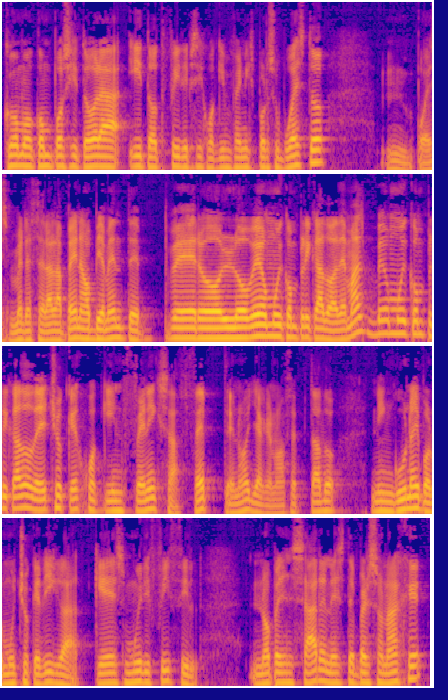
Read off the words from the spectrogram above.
como compositora y Todd Phillips y Joaquín Phoenix por supuesto, Mm, pues merecerá la pena, obviamente, pero lo veo muy complicado. Además, veo muy complicado, de hecho, que Joaquín Fénix acepte, ¿no? Ya que no ha aceptado ninguna y por mucho que diga que es muy difícil no pensar en este personaje,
